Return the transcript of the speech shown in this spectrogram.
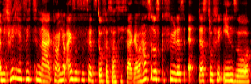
und ich will jetzt nicht zu nahe kommen. Ich habe Angst, dass es das jetzt doof ist, was ich sage. Aber hast du das Gefühl, dass, dass du für ihn so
